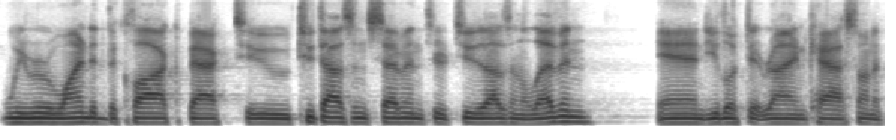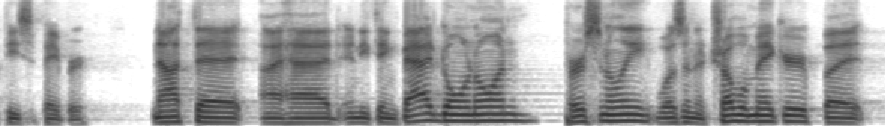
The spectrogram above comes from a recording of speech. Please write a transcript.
we rewinded the clock back to 2007 through 2011 and you looked at Ryan Cass on a piece of paper. Not that I had anything bad going on personally, wasn't a troublemaker, but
